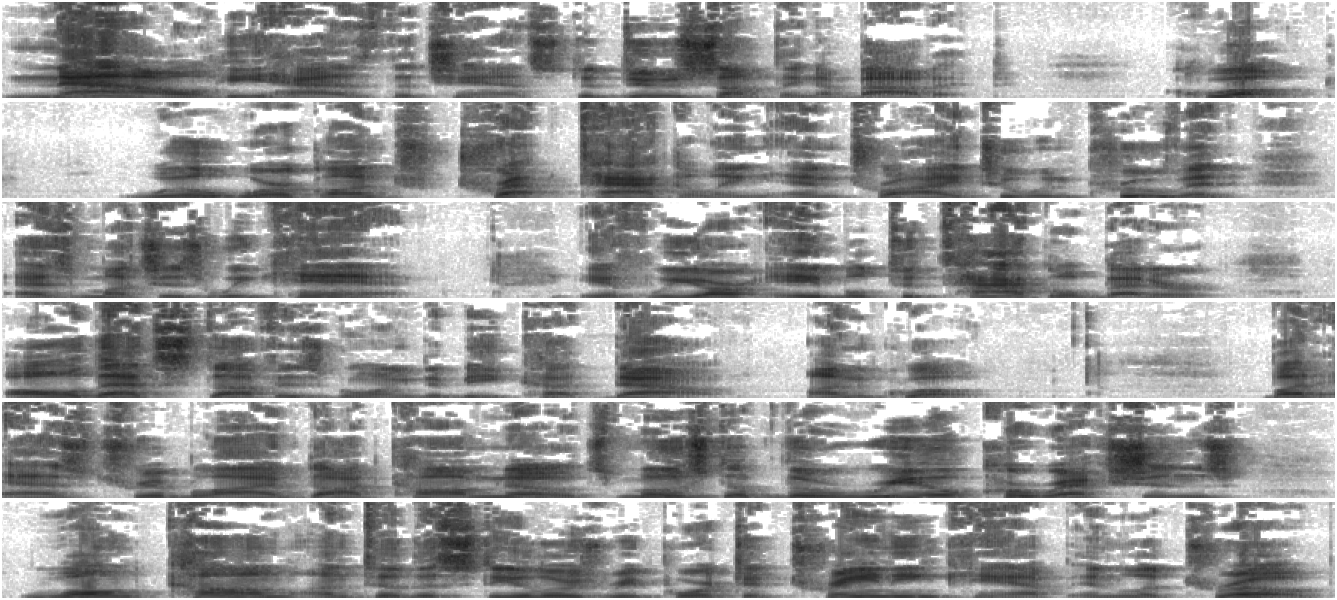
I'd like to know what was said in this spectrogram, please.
Now he has the chance to do something about it. Quote, we'll work on tra- tackling and try to improve it as much as we can. If we are able to tackle better, all that stuff is going to be cut down. Unquote. But as TribLive.com notes, most of the real corrections won't come until the Steelers report to training camp in Latrobe.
